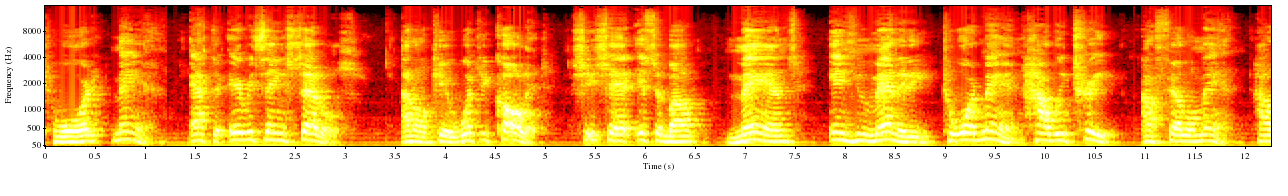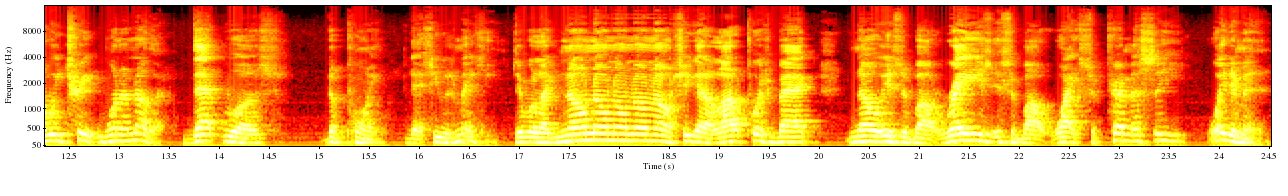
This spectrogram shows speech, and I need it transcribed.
toward man. After everything settles, I don't care what you call it. She said it's about man's inhumanity toward man, how we treat our fellow man, how we treat one another. That was the point that she was making. They were like, no, no, no, no, no. She got a lot of pushback. No, it's about race. It's about white supremacy. Wait a minute.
